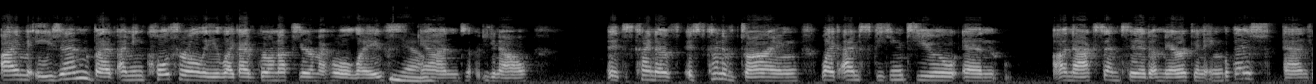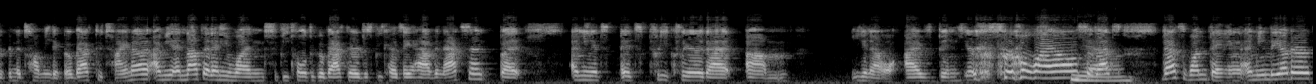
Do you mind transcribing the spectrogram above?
I'm Asian, but I mean culturally, like I've grown up here my whole life, yeah. and you know, it's kind of it's kind of jarring. Like I'm speaking to you in an accented American English, and you're going to tell me to go back to China. I mean, and not that anyone should be told to go back there just because they have an accent, but I mean, it's it's pretty clear that. Um, you know I've been here for a while, yeah. so that's that's one thing. I mean, the other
